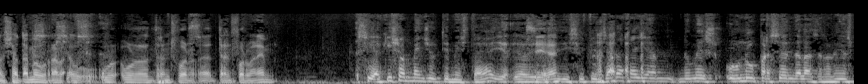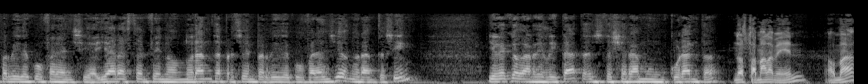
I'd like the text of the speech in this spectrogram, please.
això també ho, ho, ho, ho transformarem. Sí, aquí som menys optimistes, eh? sí, eh? dir, si fins ara fèiem només un 1% de les reunions per videoconferència i ara estem fent el 90% per videoconferència, el 95%, jo crec que la realitat ens deixarà amb un 40. No està malament, home.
